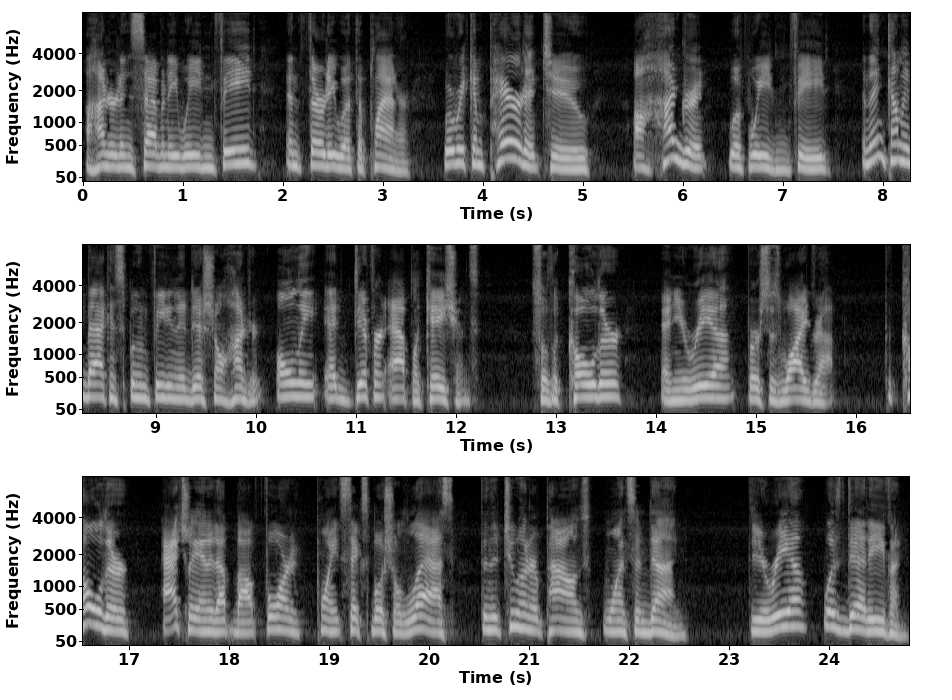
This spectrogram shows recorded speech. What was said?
170 weed and feed and 30 with the planter, where we compared it to 100 with weed and feed and then coming back and spoon feeding an additional 100, only at different applications. So the coulter and urea versus Y-drop. The coulter actually ended up about 4.6 bushel less than the 200 pounds once and done. The urea was dead even.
